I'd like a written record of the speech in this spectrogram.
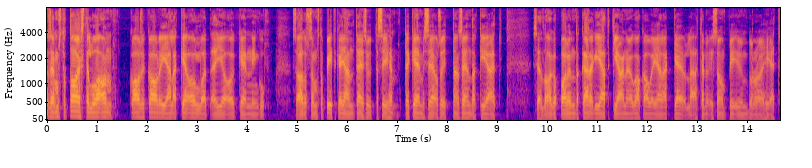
semmoista taistelua on kausi kauden jälkeen ollut, että ei ole oikein niinku saatu semmoista pitkäjänteisyyttä siihen tekemiseen osittain sen takia, että sieltä on aika paljon niitä kärkijätkiä aina joka kauden jälkeen lähtenyt isompiin ympyröihin, että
